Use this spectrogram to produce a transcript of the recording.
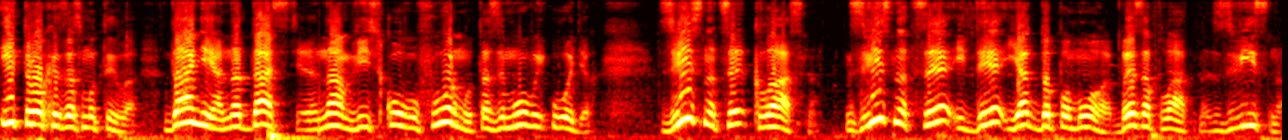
і трохи засмутило. Данія надасть нам військову форму та зимовий одяг. Звісно, це класно. Звісно, це йде як допомога, безоплатно. Звісно.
